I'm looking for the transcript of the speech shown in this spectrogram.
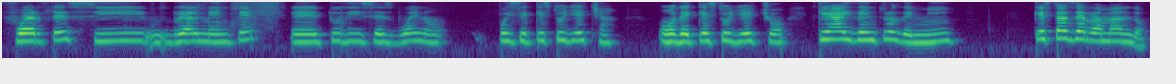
fuertes, sí realmente eh, tú dices, bueno, pues de qué estoy hecha o de qué estoy hecho, qué hay dentro de mí, qué estás derramando,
